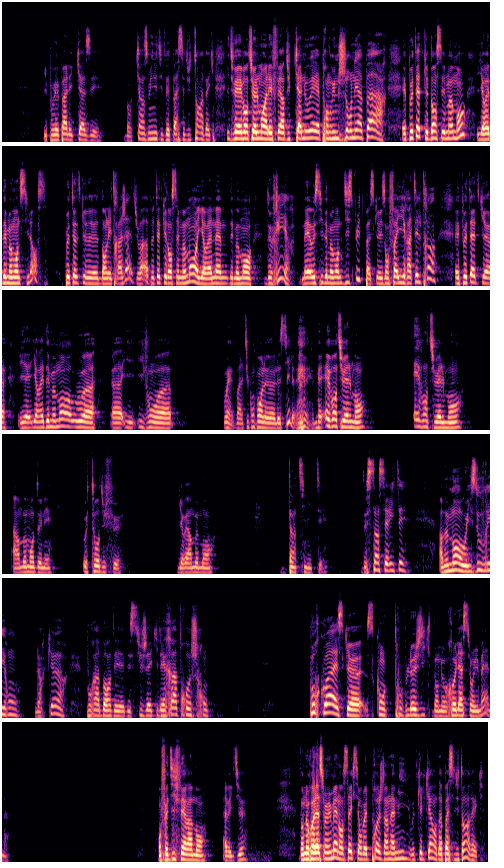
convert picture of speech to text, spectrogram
il ne pouvait pas les caser dans 15 minutes, il devait passer du temps avec. Il devait éventuellement aller faire du canoë, prendre une journée à part. Et peut-être que dans ces moments, il y aurait des moments de silence. Peut-être que dans les trajets, tu vois. Peut-être que dans ces moments, il y aurait même des moments de rire, mais aussi des moments de dispute parce qu'ils ont failli rater le train. Et peut-être qu'il y aurait des moments où euh, euh, ils, vont. Euh, ouais, voilà, tu comprends le, le style. mais éventuellement, éventuellement, à un moment donné, autour du feu, il y aurait un moment d'intimité, de sincérité, un moment où ils ouvriront leur cœur pour aborder des sujets qui les rapprocheront. Pourquoi est-ce que ce qu'on trouve logique dans nos relations humaines, on fait différemment avec Dieu? Dans nos relations humaines, on sait que si on veut être proche d'un ami ou de quelqu'un, on doit passer du temps avec.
